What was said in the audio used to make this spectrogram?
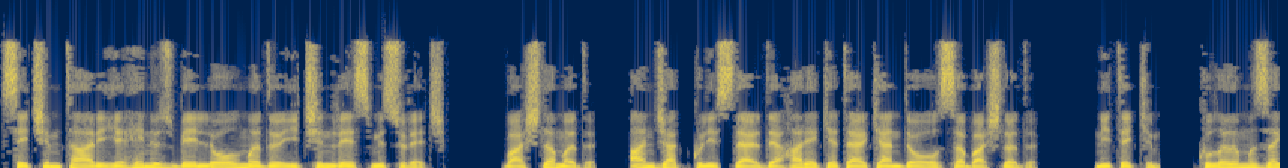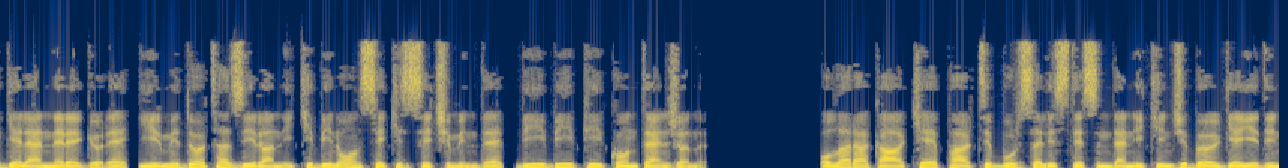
seçim tarihi henüz belli olmadığı için resmi süreç Başlamadı. Ancak kulislerde hareket erken de olsa başladı. Nitekim, kulağımıza gelenlere göre, 24 Haziran 2018 seçiminde, BBP kontenjanı olarak AK Parti Bursa listesinden ikinci bölge 7.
